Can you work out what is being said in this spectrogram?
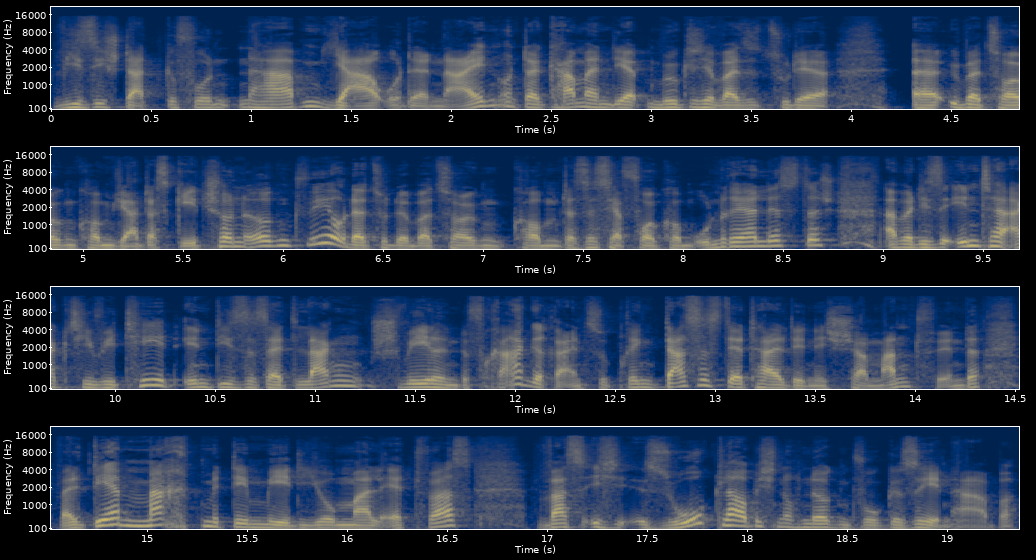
wie sie stattgefunden haben, ja oder nein? Und dann kann man ja möglicherweise zu der äh, Überzeugung kommen, ja, das geht schon irgendwie, oder zu der Überzeugung kommen, das ist ja vollkommen unrealistisch. Aber diese Interaktivität in diese seit langem schwelende Frage reinzubringen, das ist der Teil, den ich charmant finde, weil der macht mit dem Medium mal etwas, was ich glaube ich, noch nirgendwo gesehen habe.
